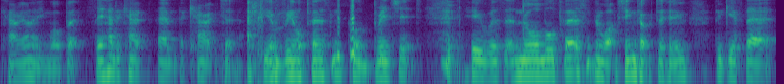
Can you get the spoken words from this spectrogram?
carry on anymore, but they had a, char- um, a character, actually a real person called Bridget, who was a normal person watching Doctor Who to give their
